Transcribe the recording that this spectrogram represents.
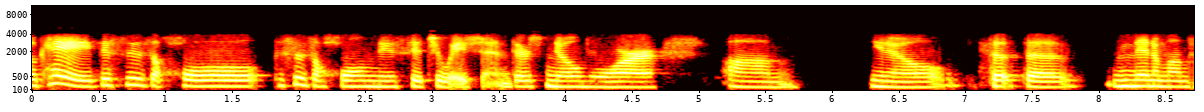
okay, this is a whole this is a whole new situation. There's no more, um, you know, the the minimum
